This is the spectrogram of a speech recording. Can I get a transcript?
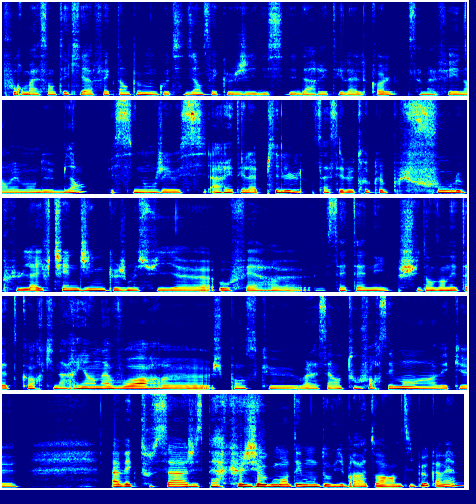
pour ma santé qui affecte un peu mon quotidien, c'est que j'ai décidé d'arrêter l'alcool. Ça m'a fait énormément de bien Sinon, j'ai aussi arrêté la pilule. Ça, c'est le truc le plus fou, le plus life-changing que je me suis euh, offert euh, cette année. Je suis dans un état de corps qui n'a rien à voir. Euh, je pense que voilà, c'est un tout forcément hein, avec avec tout ça. J'espère que j'ai augmenté mon taux vibratoire un petit peu quand même.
